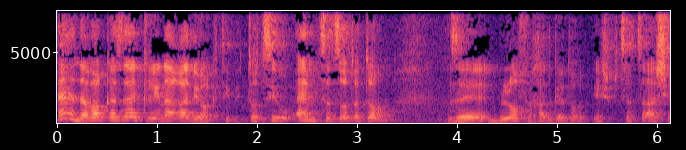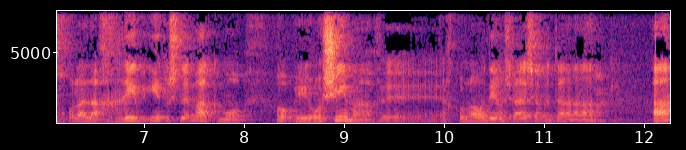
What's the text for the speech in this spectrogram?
אין דבר כזה קרינה רדיואקטיבית. תוציאו, אין פצצות אטום. זה בלוף אחד גדול. יש פצצה שיכולה להחריב עיר שלמה, כמו הירושימה, ואיך קוראים לה עוד עיר שהיה שם את ה... אה?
